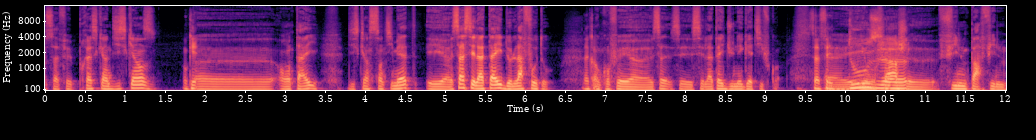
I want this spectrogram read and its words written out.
ça fait presque un 10-15 Ok. euh, en taille, 10-15 cm. Et euh, ça, c'est la taille de la photo. Donc on fait, euh, c'est la taille du négatif, quoi. Ça fait Euh, et 12. on charge euh, euh, film par film.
